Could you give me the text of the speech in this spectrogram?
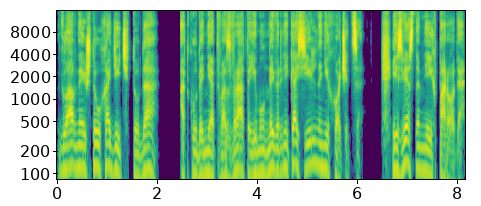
Главное, что уходить туда, откуда нет возврата, ему наверняка сильно не хочется. Известна мне их порода.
